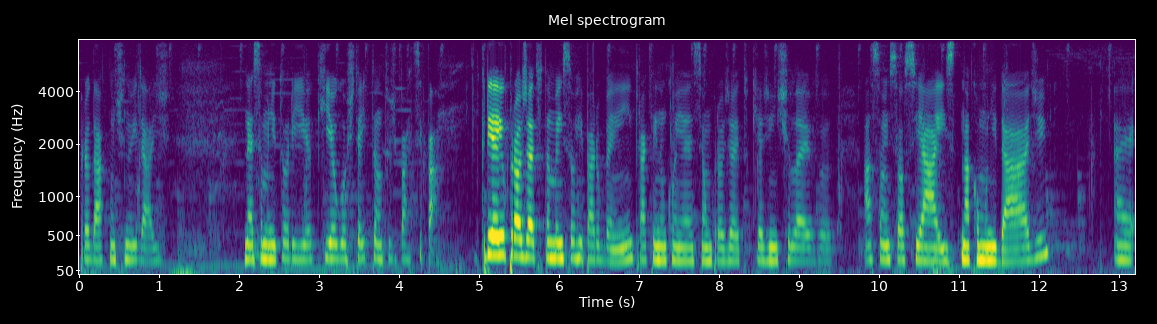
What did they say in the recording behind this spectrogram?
para eu dar continuidade nessa monitoria que eu gostei tanto de participar. Criei o projeto também Sorri para o Bem. Para quem não conhece, é um projeto que a gente leva ações sociais na comunidade, é,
